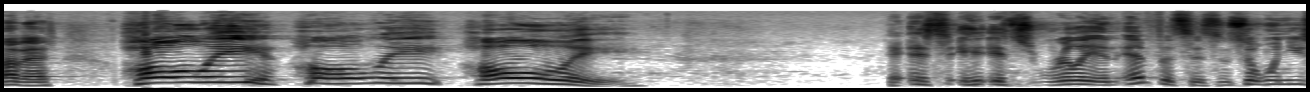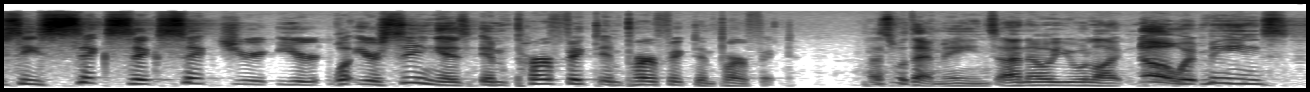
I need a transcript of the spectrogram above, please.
My bad. Holy, holy, holy. It's, it's really an emphasis. And so when you see 666, you're, you're, what you're seeing is imperfect, imperfect, imperfect. That's what that means. I know you were like, no, it means,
